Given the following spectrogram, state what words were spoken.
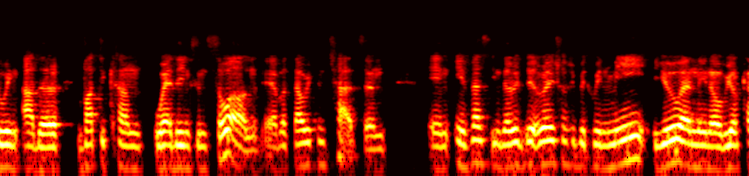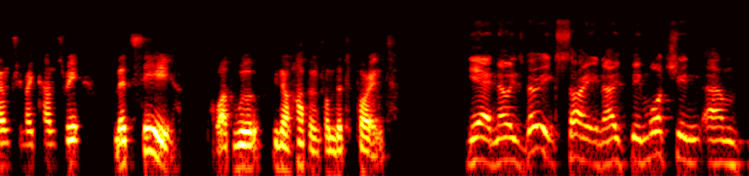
doing other Vatican weddings and so on. Yeah, but now we can chat and, and invest in the relationship between me, you, and you know, your country, my country. Let's see what will you know happen from that point. Yeah, no, it's very exciting. I've been watching. Um,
